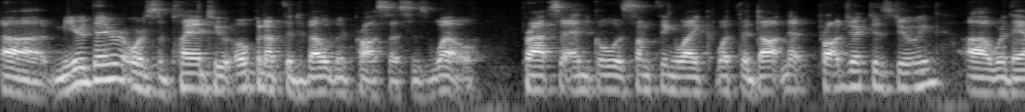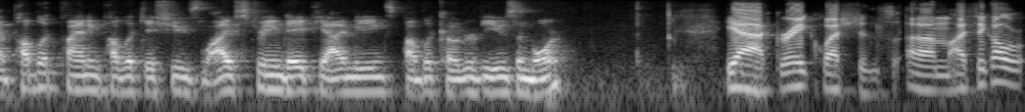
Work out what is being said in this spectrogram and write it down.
uh, mirrored there, or is the plan to open up the development process as well? Perhaps the end goal is something like what the .NET project is doing, uh, where they have public planning, public issues, live streamed API meetings, public code reviews, and more. Yeah, great questions. Um, I think I'll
